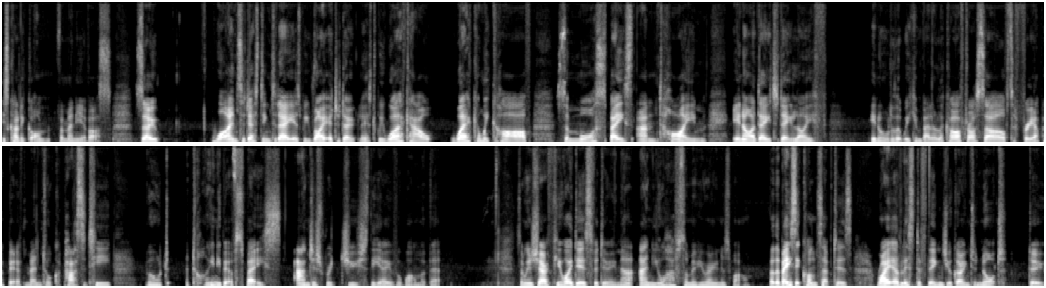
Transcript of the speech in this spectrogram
is kind of gone for many of us. So, what I'm suggesting today is we write a to don't list, we work out where can we carve some more space and time in our day to day life in order that we can better look after ourselves, to free up a bit of mental capacity, build a tiny bit of space, and just reduce the overwhelm a bit. So I'm going to share a few ideas for doing that, and you'll have some of your own as well. But the basic concept is write a list of things you're going to not do.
